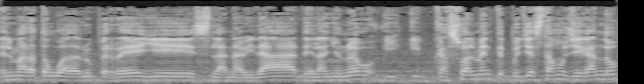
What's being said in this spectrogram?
el Maratón Guadalupe Reyes, la Navidad, el Año Nuevo y, casualmente pues ya estamos llegando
